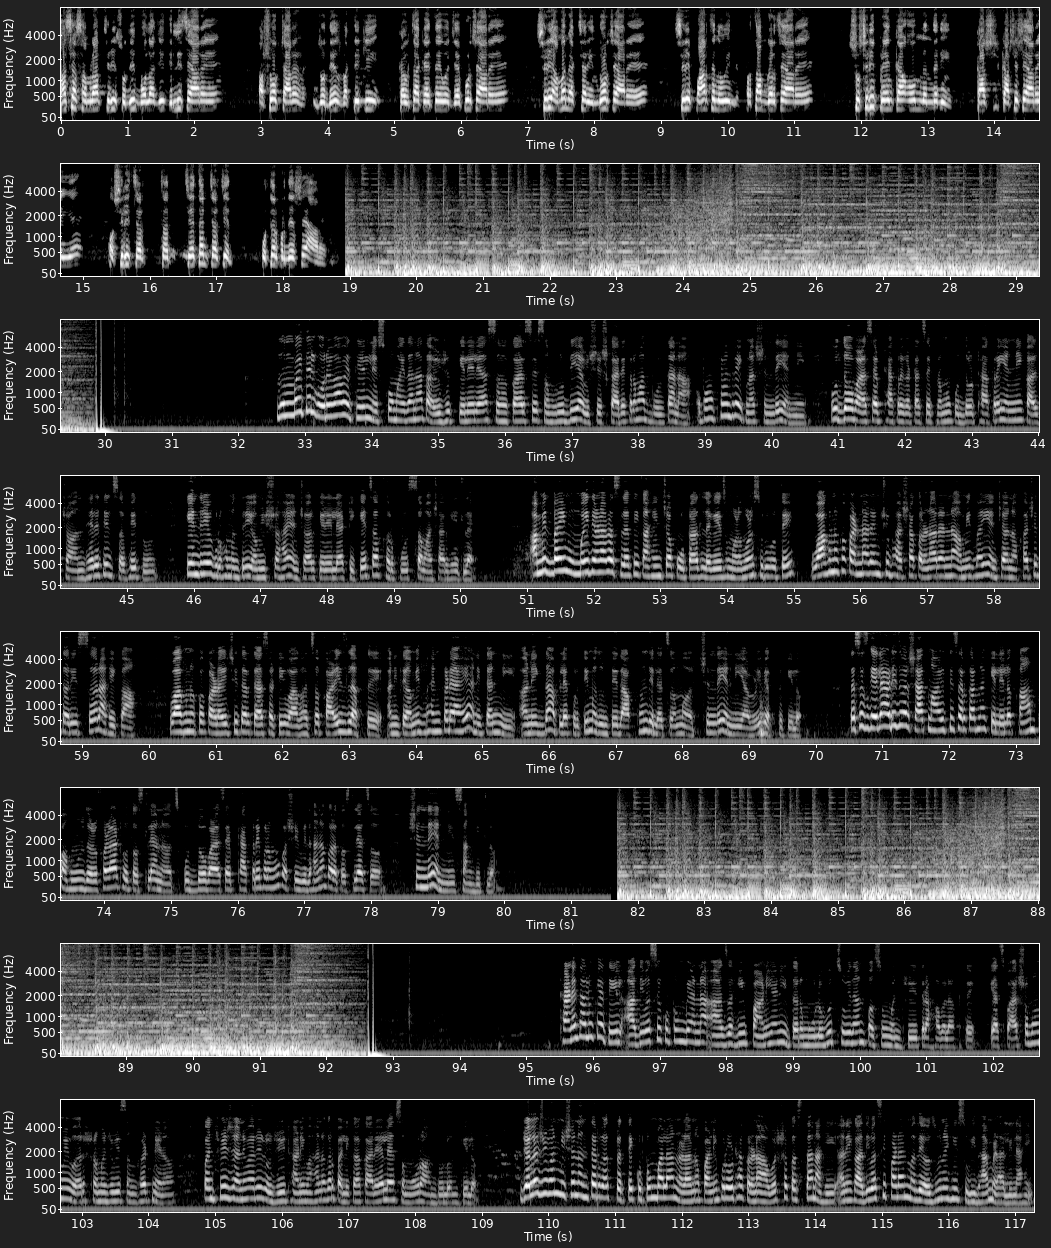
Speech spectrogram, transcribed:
हास्य सम्राट श्री सुदीप बोला जी दिल्ली से आ रहे हैं। अशोक चारण जो देशभक्ति की कविता कहते हैं वो जयपुर से आ रहे हैं। श्री अमन अक्षर इंदौर से आ रहे हैं। श्री पार्थ नवीन प्रतापगढ़ से आ रहे हैं। सुश्री प्रियंका ओम नंदनी काशी काशी से आ रही है। और श्री चर, च- चेतन चर्चित उत्तर प्रदेश से आ रहे हैं। मुंबईतील गोरेगाव येथील नेस्को मैदानात आयोजित केलेल्या सहकार से समृद्धी या विशेष कार्यक्रमात बोलताना उपमुख्यमंत्री एकनाथ शिंदे यांनी उद्धव बाळासाहेब ठाकरे गटाचे प्रमुख उद्धव ठाकरे यांनी कालच्या अंधेरीतील सभेतून केंद्रीय गृहमंत्री अमित शहा यांच्यावर केलेल्या टीकेचा खरपूस समाचार घेतलाय. अमितभाई मुंबईत येणार असलं की काहींच्या पोटात लगेच मळमळ सुरू होते. वाघनखं काढणाऱ्यांची भाषा करणाऱ्यांना अमितभाई यांच्या नखाची तरी सर आहे का? वाघ नखं काढायची तर त्यासाठी वाघाचं काळीज लागतंय. आणि ते अमितभाईंकडे आहे आणि त्यांनी अनेकदा आपल्या कृतीमधून ते दाखवून दिल्याचं मत शिंदे यांनी यावेळी व्यक्त केलं. तसंच गेल्या अडीच वर्षात महायुती सरकारनं केलेलं काम पाहून जळफळाट होत असल्यानंच उद्धव बाळासाहेब ठाकरे प्रमुख अशी विधानं करत असल्याचं शिंदे यांनी सांगितलं. ठाणे तालुक्यातील आदिवासी कुटुंबियांना आजही पाणी आणि इतर मूलभूत सुविधांपासून वंचित राहावं लागते याच पार्श्वभूमीवर श्रमजीवी संघटनेनं पंचवीस जानेवारी रोजी ठाणे महानगरपालिका कार्यालयासमोर आंदोलन केलं. जलजीवन मिशन अंतर्गत प्रत्येक कुटुंबाला नळानं पाणी पुरवठा करणं आवश्यक असतानाही अनेक आदिवासी पाड्यांमध्ये अजूनही सुविधा मिळाली नाही.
